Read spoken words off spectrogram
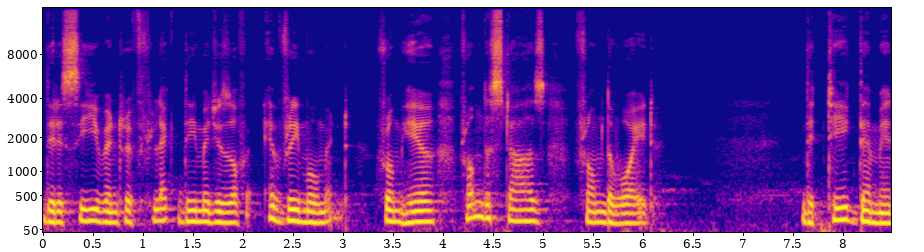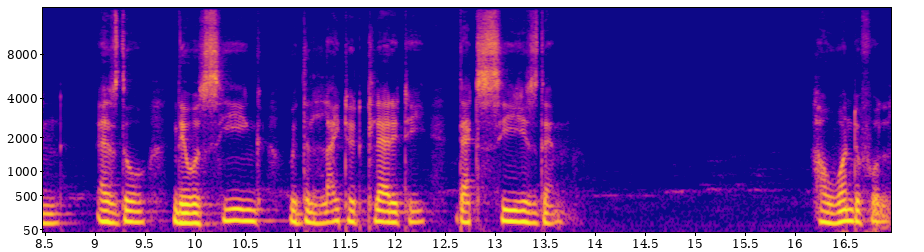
they receive and reflect the images of every moment from here, from the stars, from the void. They take them in as though they were seeing with the lighted clarity that sees them. How wonderful!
